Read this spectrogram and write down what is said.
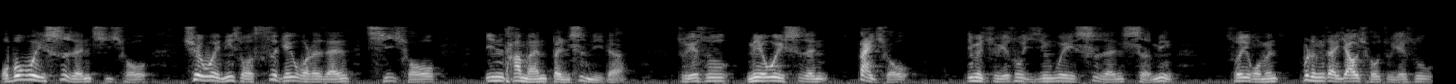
我不为世人祈求，却为你所赐给我的人祈求，因他们本是你的。”主耶稣没有为世人代求，因为主耶稣已经为世人舍命，所以我们不能再要求主耶稣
